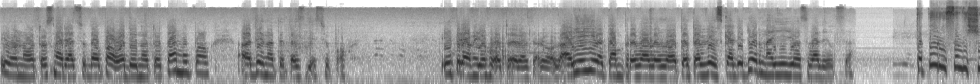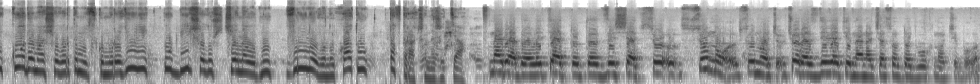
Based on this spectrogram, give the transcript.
і воно ото снаряд сюди впав, один ото там упав, а один ото здесь упав. І прям його ото розірвало. А її там привалило, от це весь коридор на її свалився. Тепер у селищі Кодема, що в Артемівському районі, побільшало ще на одну зруйновану хату та втрачене життя. Снаряди летять, тут е, зищать всю, всю, всю ніч. Вчора з 9, наверное, часов до 2 ночі було.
